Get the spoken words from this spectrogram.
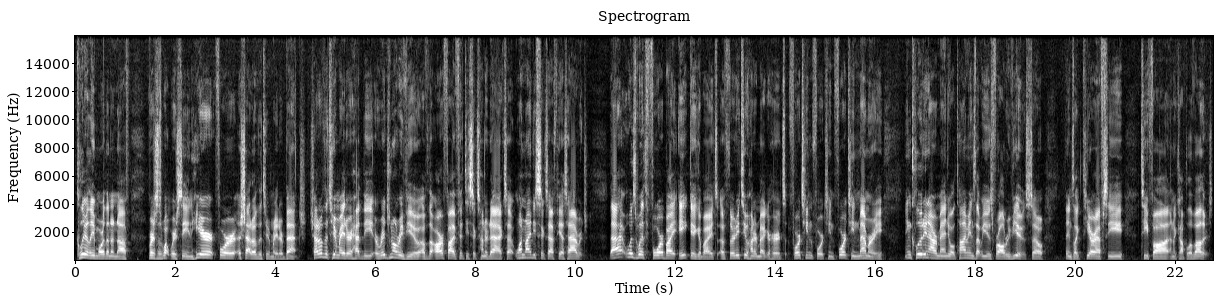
clearly more than enough versus what we're seeing here for a Shadow of the Tomb Raider bench. Shadow of the Tomb Raider had the original review of the R5 5600X at 196 FPS average. That was with 4 by 8 gigabytes of 3200 megahertz 14 14 14 memory, including our manual timings that we use for all reviews. So things like TRFC, TFAW, and a couple of others.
